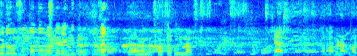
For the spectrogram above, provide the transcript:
বেটা ও জুতা তো না ডেরেঙ্গে পরে যা। আমার কথা কই লাভ শেষ। আর হবে না তোমার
